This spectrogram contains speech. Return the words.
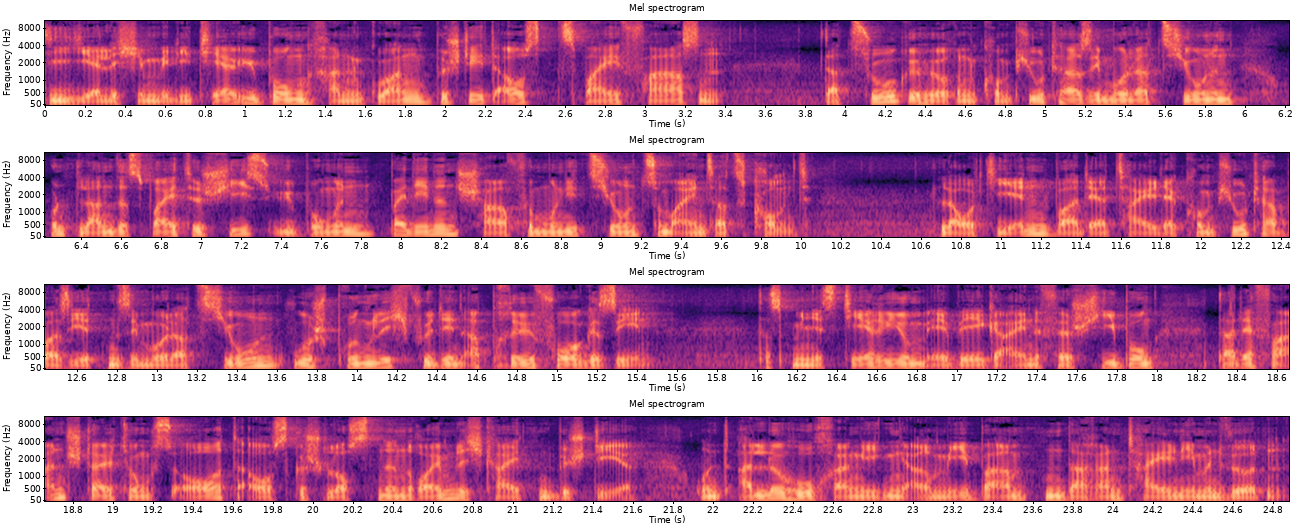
Die jährliche Militärübung Han Guang besteht aus zwei Phasen – Dazu gehören Computersimulationen und landesweite Schießübungen, bei denen scharfe Munition zum Einsatz kommt. Laut Yen war der Teil der computerbasierten Simulation ursprünglich für den April vorgesehen. Das Ministerium erwäge eine Verschiebung, da der Veranstaltungsort aus geschlossenen Räumlichkeiten bestehe und alle hochrangigen Armeebeamten daran teilnehmen würden.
